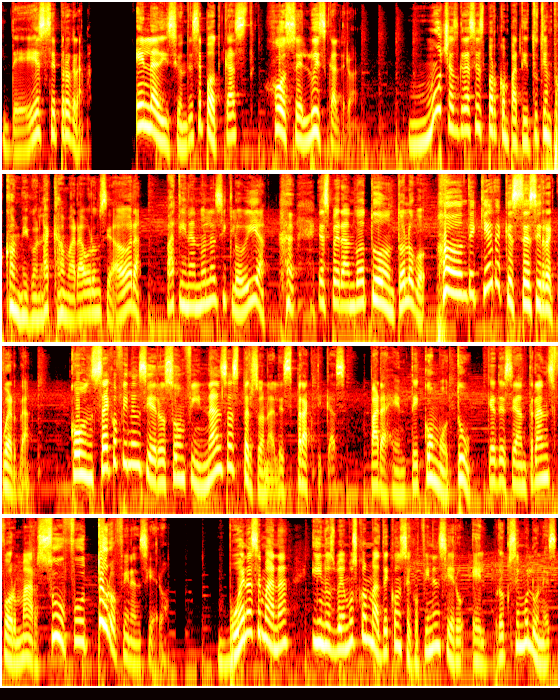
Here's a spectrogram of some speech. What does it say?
de este programa. En la edición de este podcast, José Luis Calderón. Muchas gracias por compartir tu tiempo conmigo en la cámara bronceadora, patinando en la ciclovía, esperando a tu odontólogo, donde quiera que estés y recuerda. Consejo Financiero son finanzas personales prácticas para gente como tú que desean transformar su futuro financiero. Buena semana y nos vemos con más de Consejo Financiero el próximo lunes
